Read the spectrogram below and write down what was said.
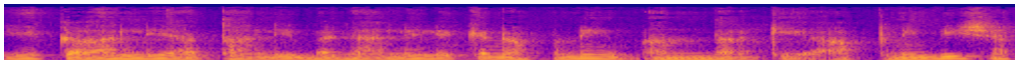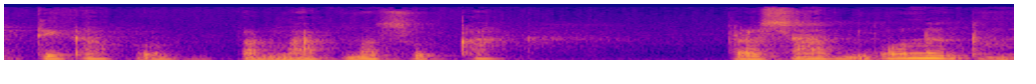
ये गा लिया, ताली बजा ली, लेकिन अपनी अंदर की अपनी भी शक्ति का परमात्मा सुख का प्रसाद दो ना तुम।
